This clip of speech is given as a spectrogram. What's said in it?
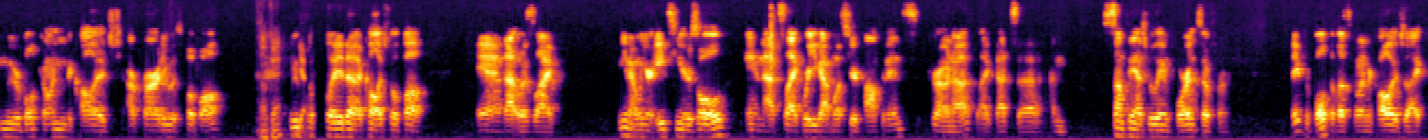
when we were both going into college, our priority was football. Okay. We yeah. both played uh, college football, and that was like, you know, when you're 18 years old, and that's like where you got most of your confidence growing up. Like that's uh, something that's really important. So for, I think for both of us going to college, like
